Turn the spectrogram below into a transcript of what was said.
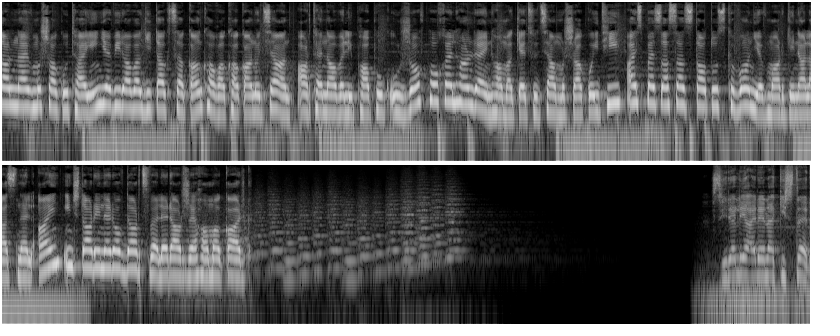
տալ նաև մշակութային եւ իրավագիտակցական քաղաքականության, արդեն ավելի փափուկ ուժով փոխել հանրային համակեցության մշակույթի, այսպես ասած ստատուս քվոն եւ մարգինալացնել այն, ինչ տարիներով դարձվել էր արժե համակարգ։ Սիրելի հայրենակիցներ,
